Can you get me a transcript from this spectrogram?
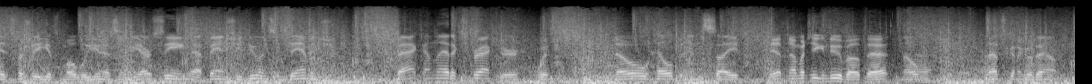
especially against mobile units. And we are seeing that Banshee doing some damage back on that extractor with no help in sight. Yep, not much you can do about that. Nope, that's going to go down.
